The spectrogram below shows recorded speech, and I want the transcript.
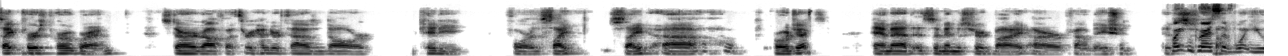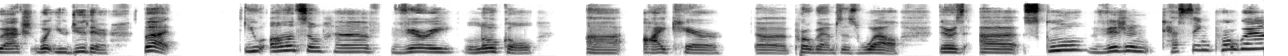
SightFirst program started off a three hundred thousand dollar kitty for the site site uh, projects, and that is administered by our foundation. It's Quite impressive what you actually what you do there, but you also have very local uh, eye care uh, programs as well. There's a school vision testing program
